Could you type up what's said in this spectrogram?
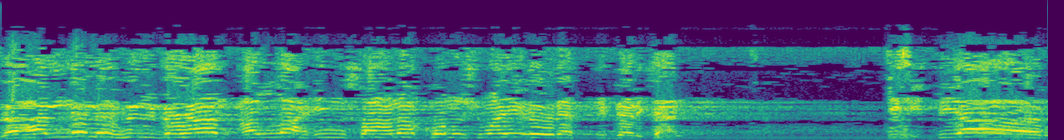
Ve allemehül beyan Allah insana konuşmayı öğretti derken, ihtiyar,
